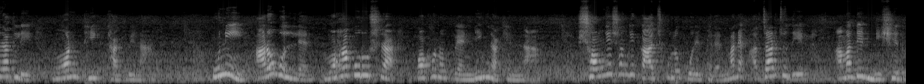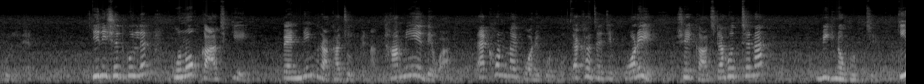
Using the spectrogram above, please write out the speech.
রাখলে মন ঠিক থাকবে না। উনি আরও বললেন, মহাপুরুষরা কখনো পেন্ডিং রাখেন না। সঙ্গে সঙ্গে কাজগুলো করে ফেলেন। মানে আচার্যদেব আমাদের নিষেধ করলেন। কি নিষেধ করলেন, কোনো কাজকে পেন্ডিং রাখা চলবে না, থামিয়ে দেওয়া। এখন নয়, পরে করব। দেখা যায় যে পরে সেই কাজটা হচ্ছে না, বিঘ্ন ঘটছে। কি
